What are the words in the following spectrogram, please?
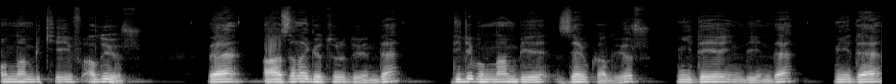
Ondan bir keyif alıyor. Ve ağzına götürdüğünde dili bundan bir zevk alıyor. Mideye indiğinde mide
